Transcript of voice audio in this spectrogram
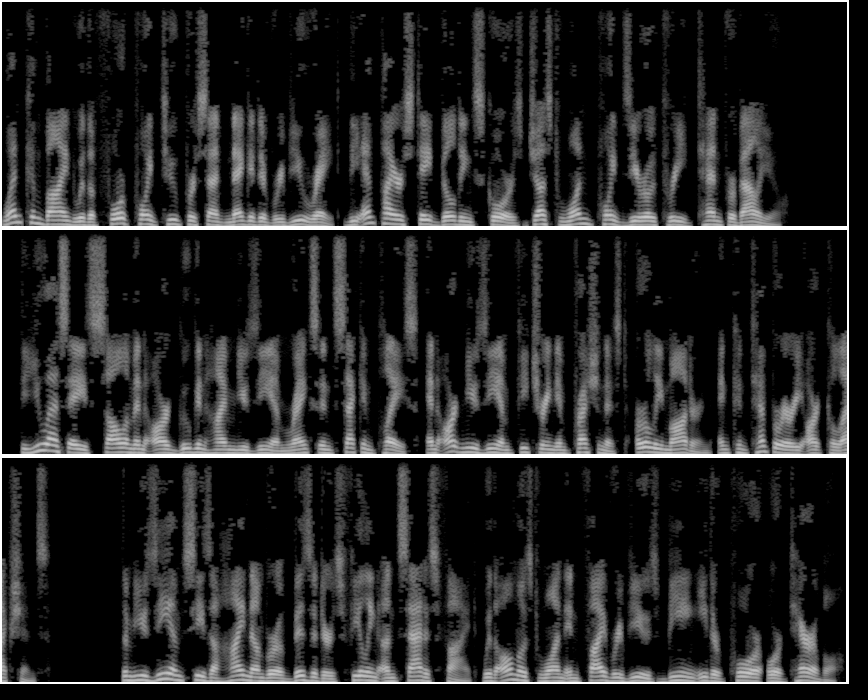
When combined with a 4.2% negative review rate, the Empire State Building scores just 1.0310 for value. The USA's Solomon R. Guggenheim Museum ranks in second place, an art museum featuring Impressionist, early modern, and contemporary art collections. The museum sees a high number of visitors feeling unsatisfied, with almost one in five reviews being either poor or terrible.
